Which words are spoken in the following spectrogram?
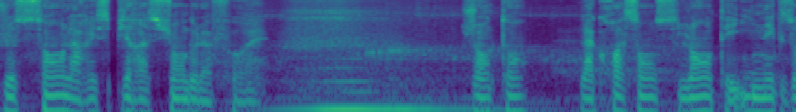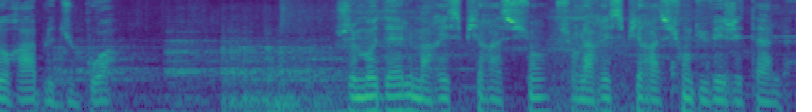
Je sens la respiration de la forêt. J'entends la croissance lente et inexorable du bois je modèle ma respiration sur la respiration du végétal.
